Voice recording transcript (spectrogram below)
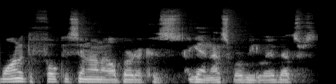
wanted to focus in on alberta because again that's where we live. That's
